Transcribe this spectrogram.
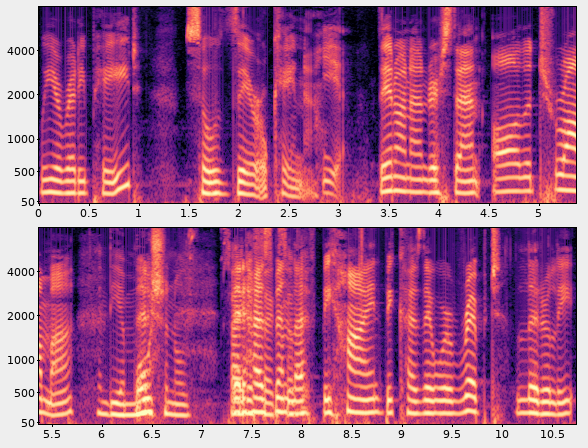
we already paid, so they're okay now. Yeah. They don't understand all the trauma and the emotional side that has been of it. left behind because they were ripped literally.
